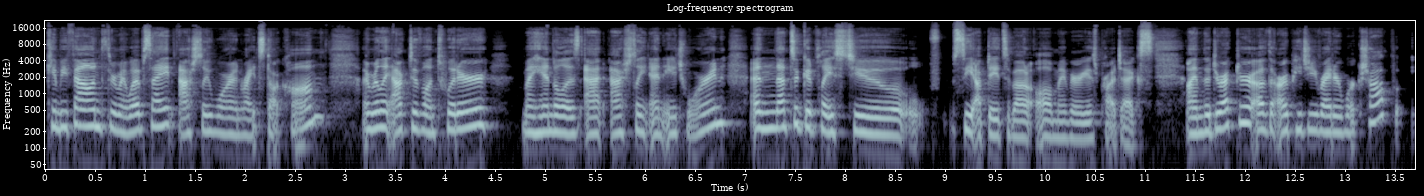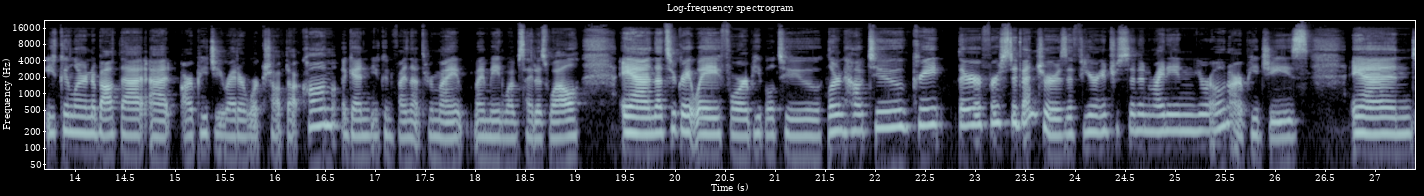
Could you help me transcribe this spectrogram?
can be found through my website, ashleywarrenwrites.com. I'm really active on Twitter. My handle is at Ashley NH Warren, and that's a good place to see updates about all my various projects. I'm the director of the RPG Writer Workshop. You can learn about that at rpgwriterworkshop.com. Again, you can find that through my, my main website as well. And that's a great way for people to learn how to create their first adventures if you're interested in writing your own RPGs. And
